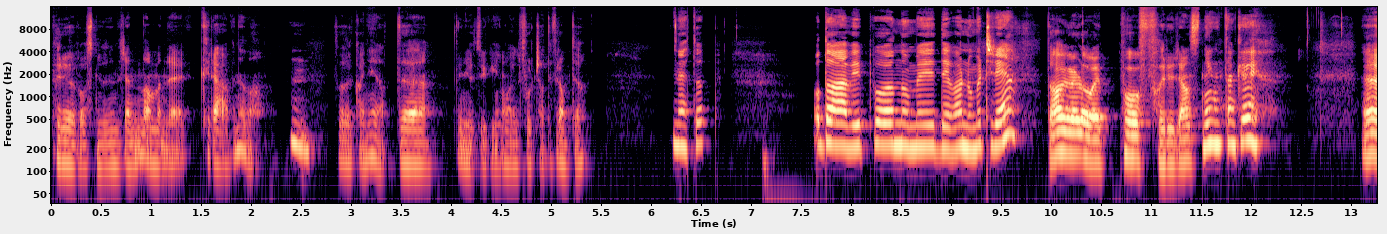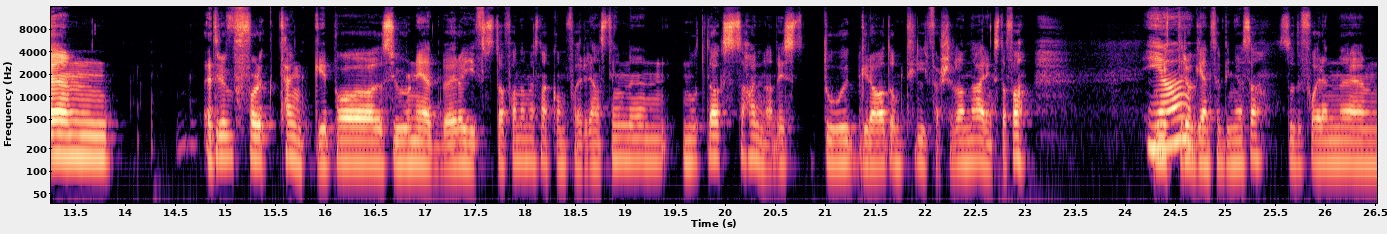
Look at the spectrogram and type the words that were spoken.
prøve å snu den trenden, da, men det er krevende. da. Mm. Så det kan hende at uh, den utviklingen vil fortsette i framtida. Nettopp. Og da er vi på nummer Det var nummer tre? Da er vi vel over på forurensning, tenker jeg. Um, jeg tror folk tenker på sur nedbør og giftstoffer når vi snakker om forurensning, men nå til dags handler det i stor grad om tilførsel av næringsstoffer ja. nitrogenforbindelser. Så du får en um,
